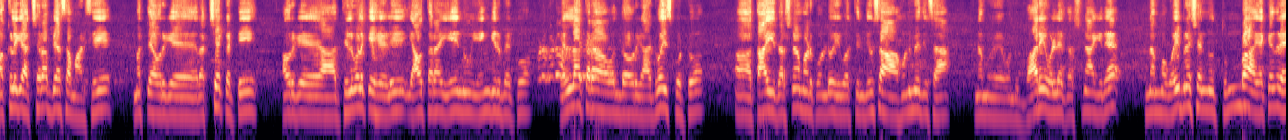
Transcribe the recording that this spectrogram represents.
ಮಕ್ಕಳಿಗೆ ಅಕ್ಷರಾಭ್ಯಾಸ ಮಾಡಿಸಿ, ಮತ್ತು ಅವ್ರಿಗೆ ರಕ್ಷೆ ಕಟ್ಟಿ, ಅವ್ರಿಗೆ ಆ ತಿಳುವಳಿಕೆ ಹೇಳಿ, ಯಾವ ಥರ ಏನು, ಹೆಂಗಿರಬೇಕು, ಎಲ್ಲ ಥರ ಒಂದು ಅವ್ರಿಗೆ ಅಡ್ವೈಸ್ ಕೊಟ್ಟು ತಾಯಿ ದರ್ಶನ ಮಾಡಿಕೊಂಡು ಇವತ್ತಿನ ದಿವಸ ಹುಣ್ಣಿಮೆ ದಿವಸ ನಮಗೆ ಒಂದು ಭಾರಿ ಒಳ್ಳೆ ದರ್ಶನ ಆಗಿದೆ. ನಮ್ಮ ವೈಬ್ರೇಷನ್ನು ತುಂಬ, ಯಾಕೆಂದರೆ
